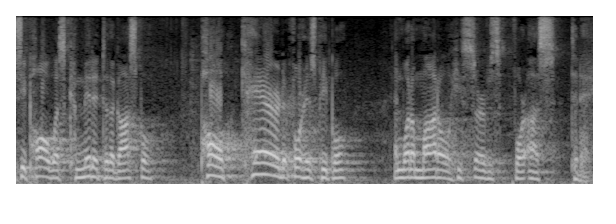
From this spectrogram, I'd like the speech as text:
see, Paul was committed to the gospel. Paul cared for his people. And what a model he serves for us today.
